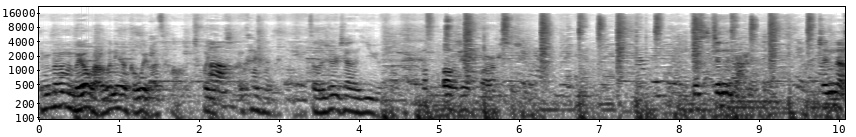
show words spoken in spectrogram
你们有没有玩过那个狗尾巴草戳眼睛？我看看，走的就是这样的抑郁风。抱着这个花儿是谁？这是真的假的？真的。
